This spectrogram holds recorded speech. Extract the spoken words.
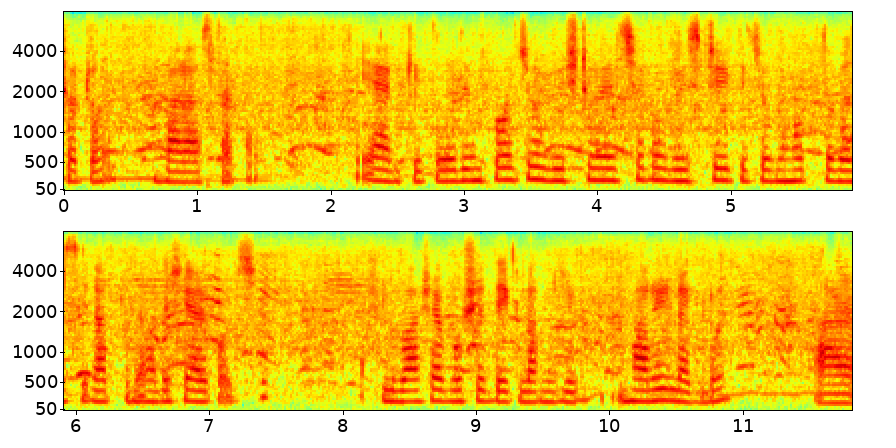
ছোট বা রাস্তাঘাট। এই আর কি, তো ওই দিন প্রচুর বৃষ্টি হয়েছিল বৃষ্টির কিছু মুহূর্ত বা সিন আপনাদের মধ্যে শেয়ার করছি। আসলে বাসায় বসে দেখলাম যে ভালোই লাগল। আর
